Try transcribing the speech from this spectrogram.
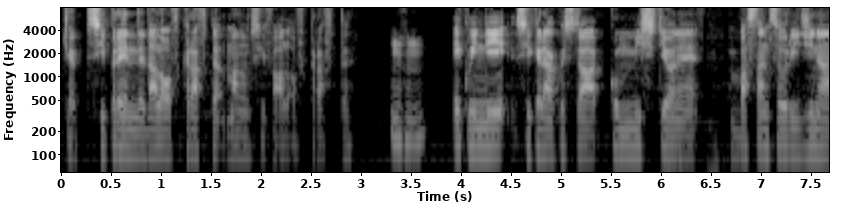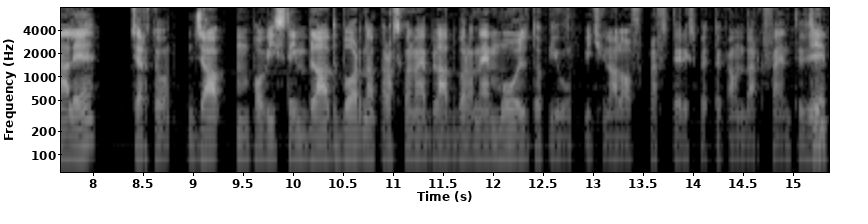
cioè, si prende da Lovecraft ma non si fa Lovecraft. Mhm. E quindi si crea questa commistione abbastanza originale. Certo, già un po' vista in Bloodborne, però secondo me Bloodborne è molto più vicino a Lovecraft rispetto che a un Dark Fantasy. Sì,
